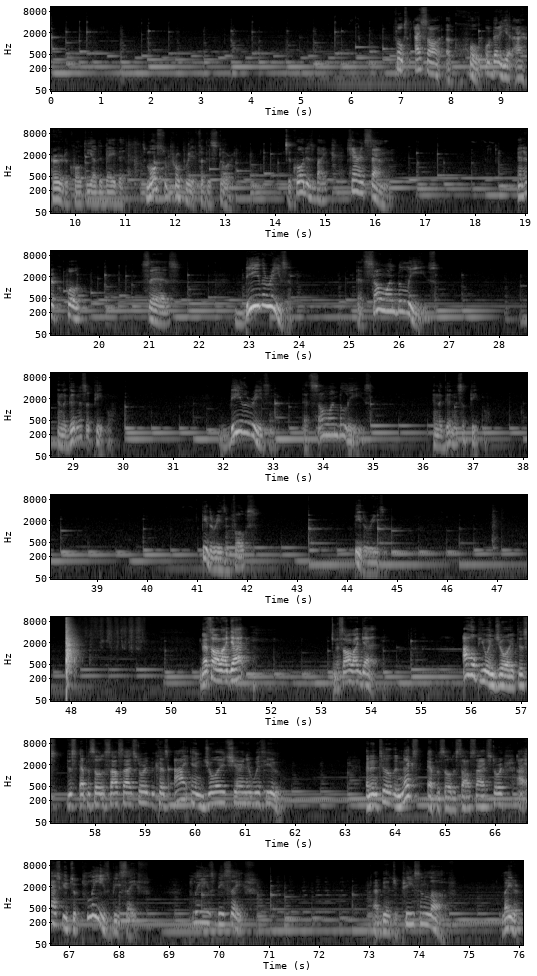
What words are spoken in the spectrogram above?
Folks, I saw a quote, or better yet, I heard a quote the other day that's most appropriate for this story. The quote is by Karen Salmon. And her quote says, Be the reason that someone believes in the goodness of people. Be the reason that someone believes in the goodness of people. Be the reason, folks. Be the reason. That's all I got. That's all I got. I hope you enjoyed this this episode of Southside Stories because I enjoyed sharing it with you. And until the next episode of Southside Story, I ask you to please be safe. Please be safe. I bid you peace and love. Later.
